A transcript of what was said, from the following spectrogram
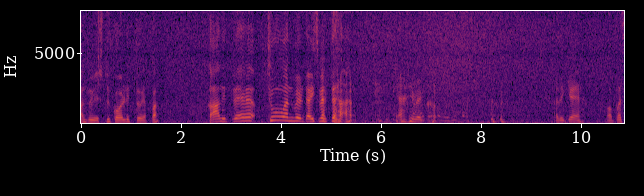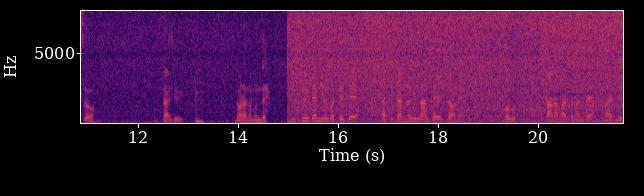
ಅದು ಎಷ್ಟು ಕೋಲ್ಡ್ ಇತ್ತು ಯಪ್ಪ. ಕಾಲಿಟ್ರೆ ಚೂ ಅಂದ್ಬಿಡ್ತು ಐಸ್ ಬ್ಯಾಗ್ ಥರ ಯಾರಿಗೆ ಬೇಕು ಅದಕ್ಕೆ ವಾಪಸ್ಸು ಹೋಗ್ತಾ ಇದ್ದೀವಿ. ನೋಡೋಣ ಮುಂದೆ. ಬಿಸಿಲು ಇದೆ, ನೀರು ಬರ್ತೈತೆ. ಅಷ್ಟು ತಣ್ಣಗಿಲ್ಲ ಅಂತ ಹೇಳ್ತವನೆ. ಹೋಗು, ಸ್ನಾನ ಮಾಡ್ತಾನಂತೆ, ಮಾಡಲಿ.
